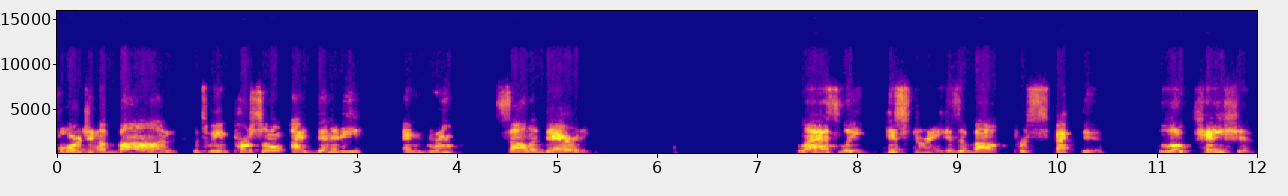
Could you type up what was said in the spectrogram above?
forging a bond between personal identity and group solidarity. Lastly, history is about perspective, location,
